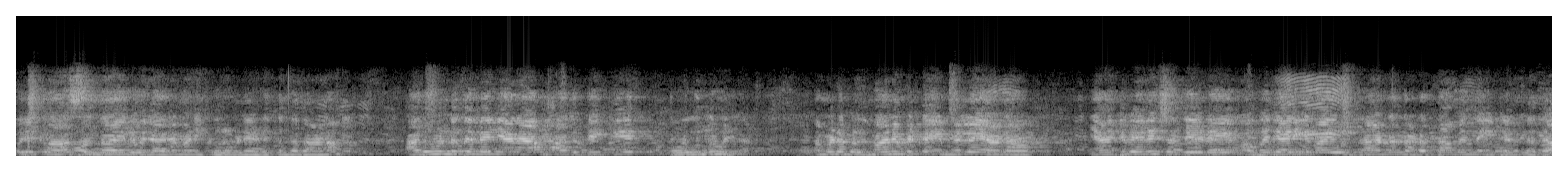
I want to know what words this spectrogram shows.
ഒരു ക്ലാസ് എന്തായാലും ഒരു അരമണിക്കൂർ ഇവിടെ എടുക്കുന്നതാണ്. അതുകൊണ്ട് തന്നെ ഞാൻ ആ ഭാഗത്തേക്ക് പോകുന്നുമില്ല. നമ്മുടെ ബഹുമാനപ്പെട്ട എം എൽ എ ആണ് ഞാറ്റുവേല ചന്തയുടെ ഔപചാരികമായ ഉദ്ഘാടനം നടത്താമെന്ന് ഏറ്റെടുത്തത്.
